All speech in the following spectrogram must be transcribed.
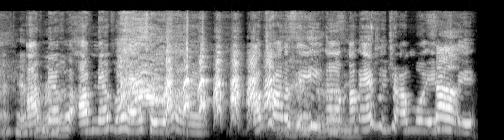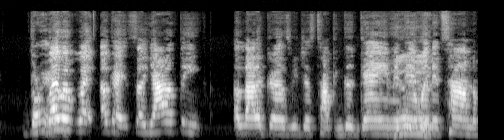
I had I've never, runs. I've never had to run. I'm trying to see. some Um. I'm actually trying. I'm more So- interested. Go ahead. Wait, wait, wait. Okay, so y'all think a lot of girls be just talking good game, and Hell then when it's time to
